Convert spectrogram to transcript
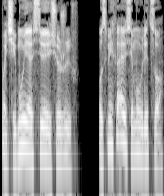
почему я все еще жив? Усмехаюсь ему в лицо.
